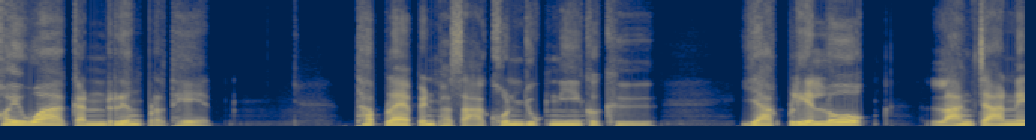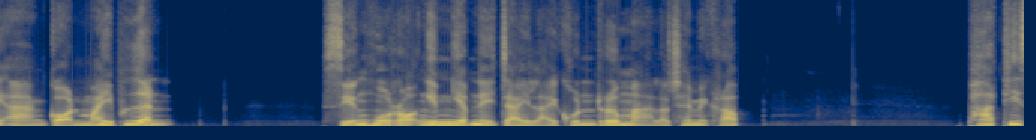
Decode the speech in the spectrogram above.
ค่อยว่ากันเรื่องประเทศ ถ้าแปลเป็นภาษาคนยุคนี้ก็คือ อยากเปลี่ยนโลก ล้างจานในอ่างก่อนไหมเพื่อน เสียงหัวเราะเงียบๆในใจหลายคนเริ่มมาแล้วใช่ไหมครับ พาร์ทที่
